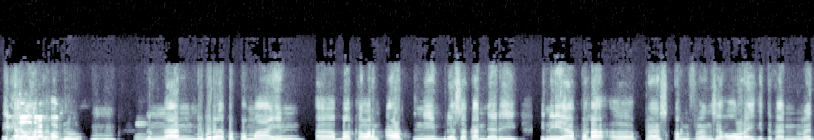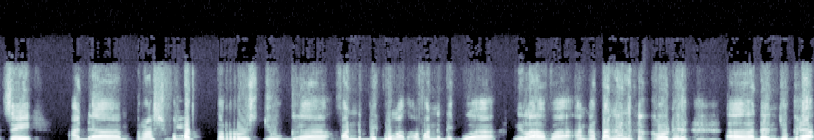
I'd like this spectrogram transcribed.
Iya di Old Trafford dulu. Mm -hmm. hmm. Dengan beberapa pemain uh, bakalan out ini berdasarkan dari ini ya apa uh, press conference oleh gitu kan. Let's say ada Rashford terus juga Van de Beek gue nggak tahu Van de Beek gue inilah apa angkat tangan kalau dia uh, dan juga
